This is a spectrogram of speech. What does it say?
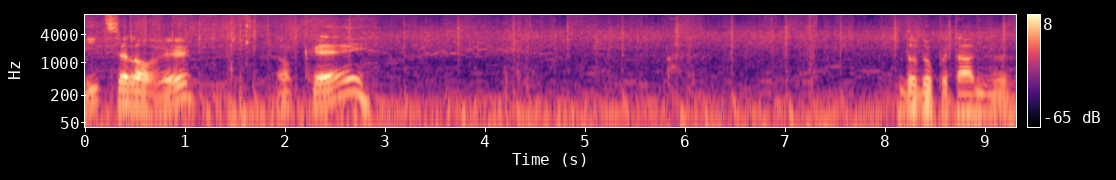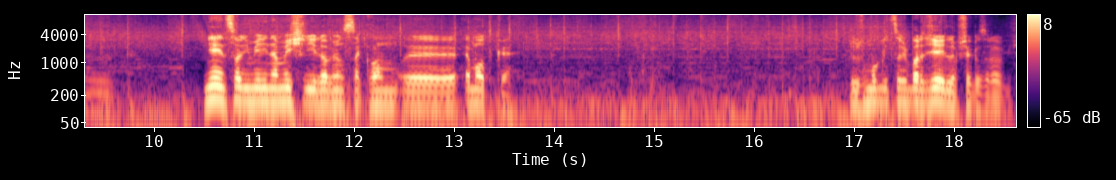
i celowy. Okej. do dupy ta. Nie wiem co oni mieli na myśli robiąc taką y, emotkę. Już mogli coś bardziej lepszego zrobić.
